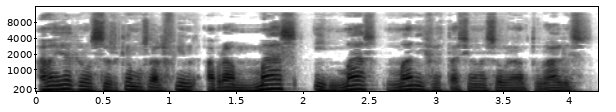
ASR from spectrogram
a medida que nos acerquemos al fin, habrá más y más manifestaciones sobrenaturales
